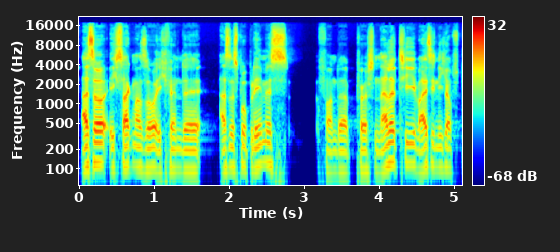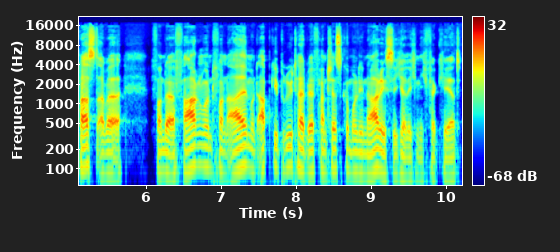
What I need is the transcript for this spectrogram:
Also ich sag mal so, ich finde, also das Problem ist von der Personality, weiß ich nicht, ob es passt, aber von der Erfahrung und von allem und Abgebrühtheit wäre Francesco Molinari sicherlich nicht verkehrt.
